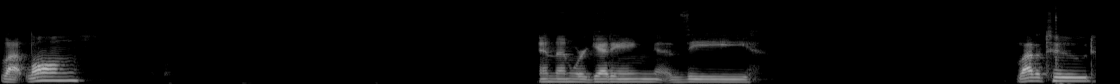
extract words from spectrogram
lat long. And then we're getting the latitude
